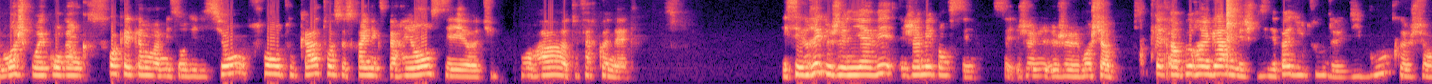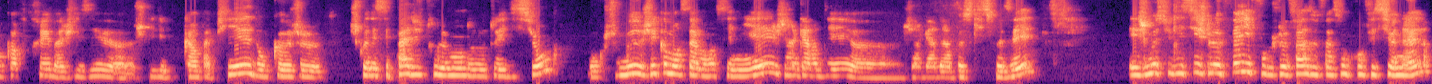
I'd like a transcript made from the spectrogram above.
moi, je pourrais convaincre soit quelqu'un dans ma maison d'édition, soit en tout cas, toi, ce sera une expérience et euh, tu pourras te faire connaître. Et c'est vrai que je n'y avais jamais pensé. Moi, je suis peut-être un peu ringarde, mais je ne lisais pas du tout de d'e-book. Je suis encore très, bah, je lisais, euh, je lis des bouquins papier, donc je ne connaissais pas du tout le monde de l'auto-édition. Donc, j'ai commencé à me renseigner, j'ai regardé, j'ai regardé un peu ce qui se faisait. Et je me suis dit, si je le fais, il faut que je le fasse de façon professionnelle.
